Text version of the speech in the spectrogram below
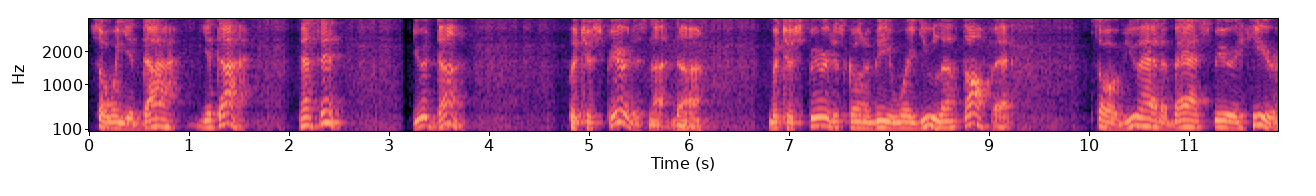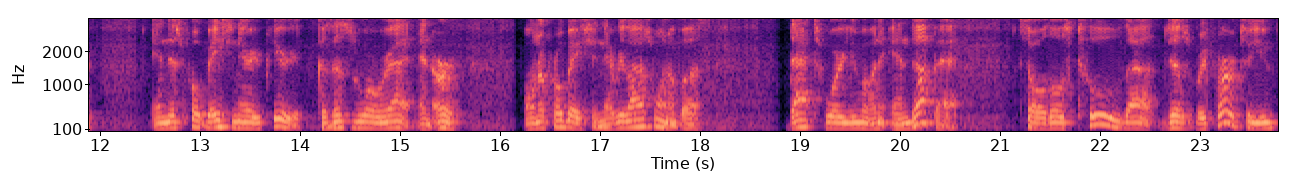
So when you die, you die. That's it. You're done. But your spirit is not done. But your spirit is going to be where you left off at. So if you had a bad spirit here in this probationary period, because this is where we're at in earth, on a probation, every last one of us, that's where you're going to end up at. So those tools I just referred to you,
